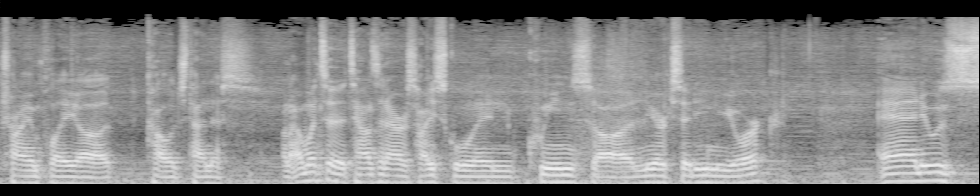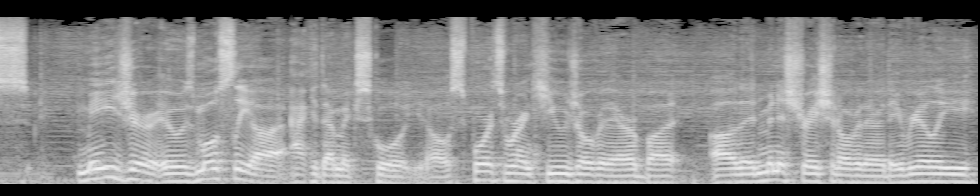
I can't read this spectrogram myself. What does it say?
try and play uh, college tennis. And I went to Townsend Harris High School in Queens, uh, New York City, New York, and it was major. It was mostly a academic school. You know, sports weren't huge over there, but uh, the administration over there they really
